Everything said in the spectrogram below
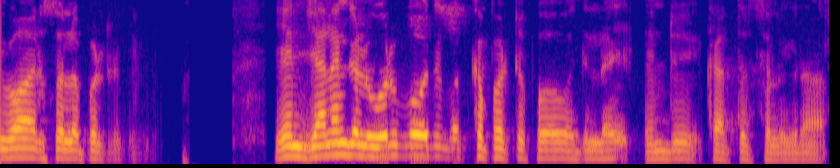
இவ்வாறு சொல்லப்பட்டிருக்கிறது. என் ஜனங்கள் ஒருபோதும் வெக்கப்பட்டு போவதில்லை என்று கர்த்தர் சொல்லுகிறார்.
